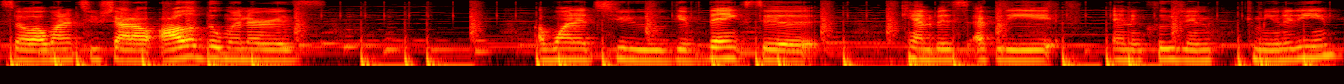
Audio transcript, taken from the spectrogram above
So I wanted to shout out all of the winners. I wanted to give thanks to cannabis equity and inclusion community.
